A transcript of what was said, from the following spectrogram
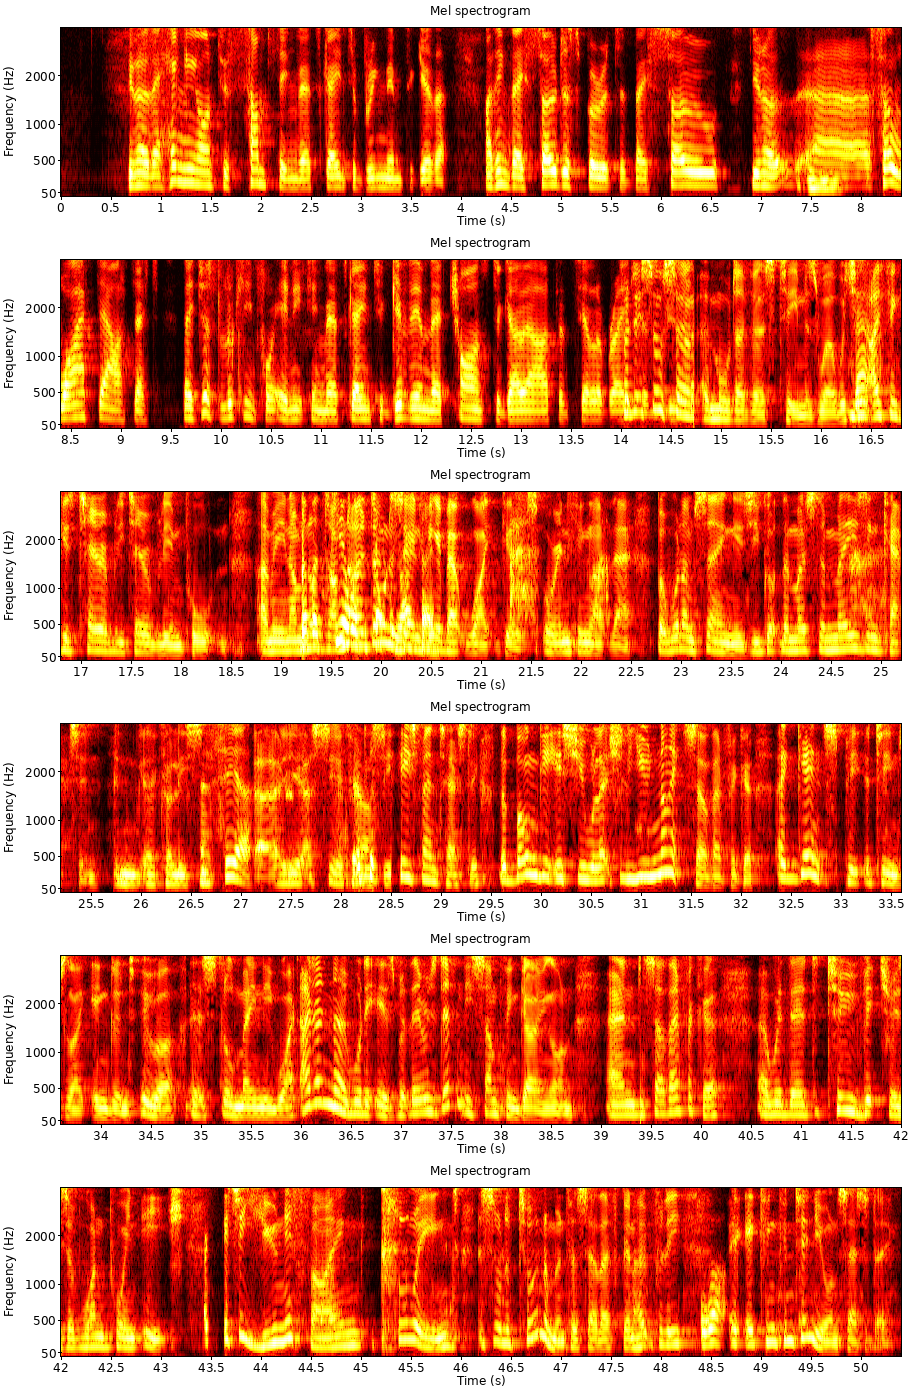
You know, they're hanging on to something that's going to bring them together. I think they're so dispirited. They're so, you know, mm-hmm. uh, so wiped out that they're just looking for anything that's going to give them that chance to go out and celebrate. But it's also a more diverse team as well, which no. I think is terribly, terribly important. I mean, I'm no, not, I'm not, i don't want to say anything time. about white guilt or anything like that. But what I'm saying is, you've got the most amazing captain in uh, Kolisi. And Siya. Uh, yeah, Siya Kolisi. Yeah. He's fantastic. The Bongi issue will actually unite South Africa against teams like England, who are uh, still mainly white. I don't know what it is, but there is definitely something going on. And South Africa, uh, with their two victories of one point each, it's a unifying, cloying sort of tournament for South Africa, and hopefully well, it, it, can continue on Saturday.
